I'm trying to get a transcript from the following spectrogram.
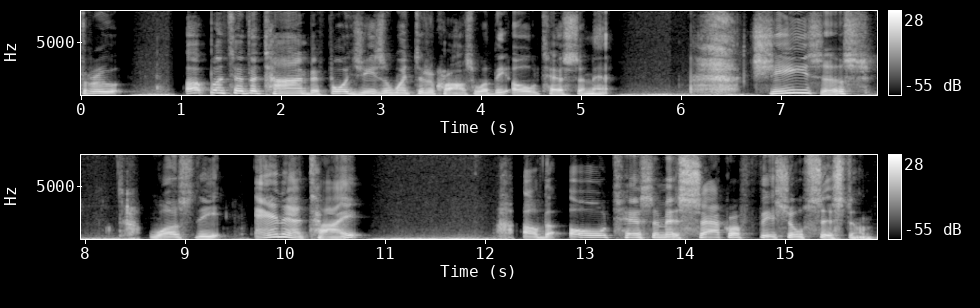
through up until the time before Jesus went to the cross was the Old Testament. Jesus was the antitype of the Old Testament sacrificial system.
